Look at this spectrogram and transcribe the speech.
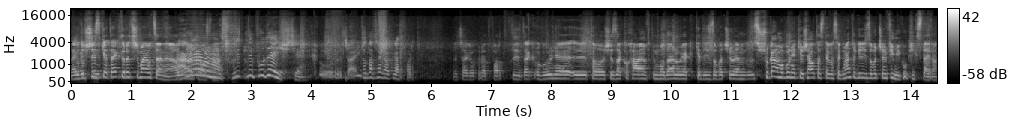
No to wszystkie te, które trzymają cenę, ale proste. A, sprytne podejście. Czaisz? To dlaczego akurat Ford? Dlaczego akurat Ford? Ty, tak ogólnie y, to się zakochałem w tym modelu, jak kiedyś zobaczyłem. Szukałem ogólnie jakiegoś auta z tego segmentu, kiedyś zobaczyłem filmik u Kickstera.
